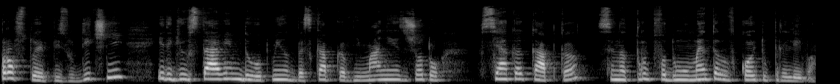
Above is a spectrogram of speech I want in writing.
просто епизодични и да ги оставим да отминат без капка внимание, защото всяка капка се натрупва до момента, в който прелива.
